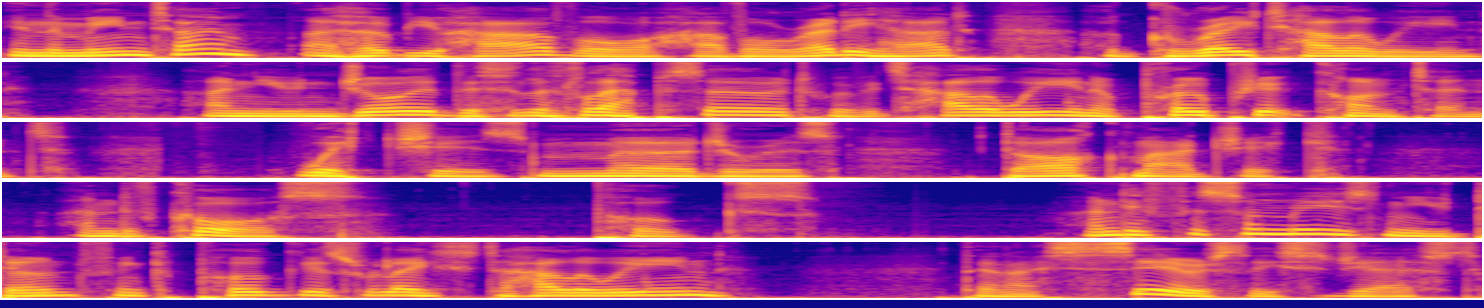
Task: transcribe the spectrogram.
In the meantime, I hope you have, or have already had, a great Halloween, and you enjoyed this little episode with its Halloween appropriate content witches, murderers, dark magic, and of course, pugs. And if for some reason you don't think a pug is related to Halloween, then I seriously suggest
